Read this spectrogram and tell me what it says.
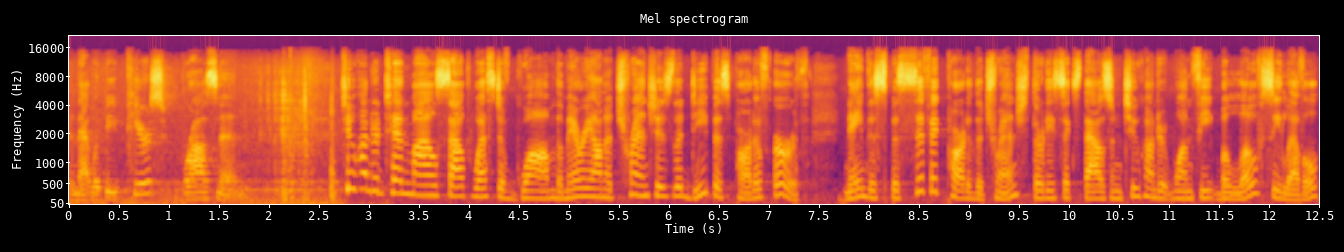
And that would be Pierce Brosnan. 210 miles southwest of Guam, the Mariana Trench is the deepest part of Earth. Name the specific part of the trench, 36,201 feet below sea level,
